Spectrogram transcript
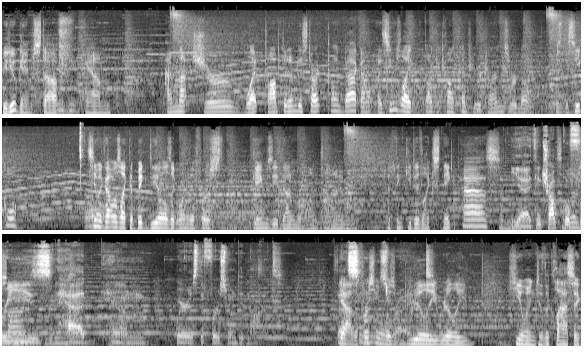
video game stuff, Mhm. and I'm not sure what prompted him to start coming back. I don't. It seems like Donkey Kong Country Returns, or no, was it the sequel? It seemed like that was like a big deal. It was like one of the first games he had done in a long time. And I think he did like Snake Pass and Yeah, I think Tropical Freeze songs, I guess. had him, whereas the first one did not. That yeah. The first one was right. really, really hewing to the classic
